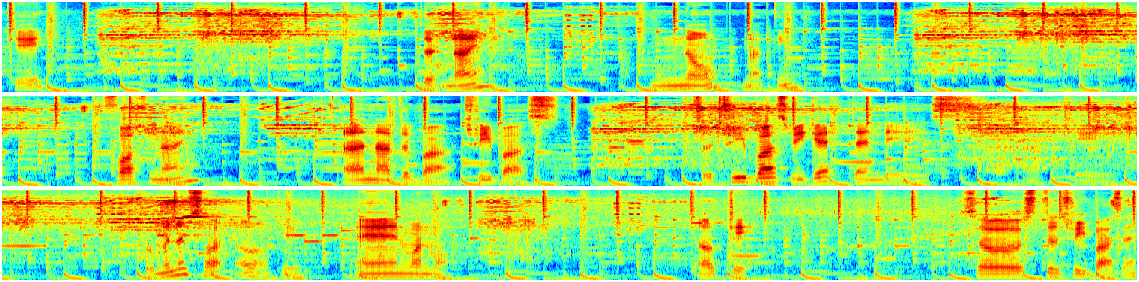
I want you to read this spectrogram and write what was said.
Okay. Third 9. No, nothing. Fourth 9. Another bar. 3 bars. So 3 bars we get 10 days. Okay. Permanent slot. Oh, okay and one more. Okay. So still three bars eh?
